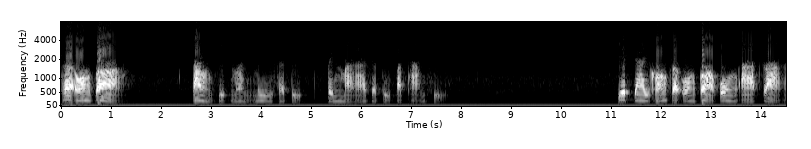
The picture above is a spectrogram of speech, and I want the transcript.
พระองค์ก็ตั้งจิตมัน่นมีสติเป็นมหาสติปัฏฐานสี่เจตใจของพระองค์ก็องอาจกล้าห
